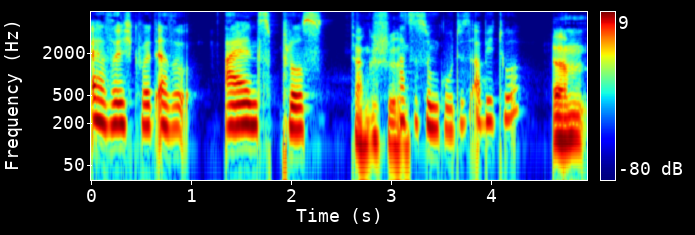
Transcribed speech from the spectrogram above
also ich könnte, also eins plus. Dankeschön. Hast du so ein gutes Abitur? Ähm,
